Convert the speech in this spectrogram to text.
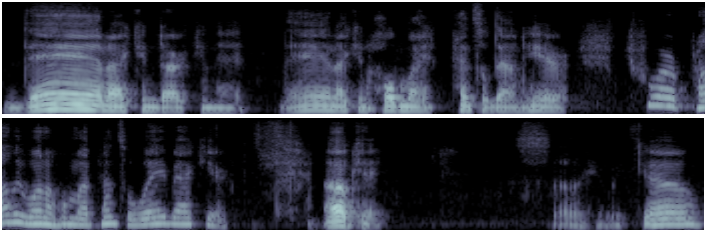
then I can darken it. Then I can hold my pencil down here before I probably want to hold my pencil way back here. Okay, so here we go.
